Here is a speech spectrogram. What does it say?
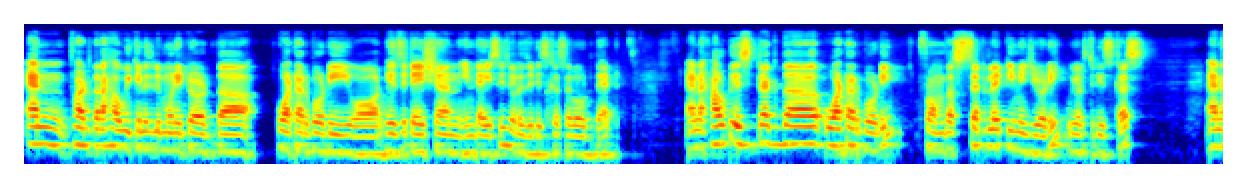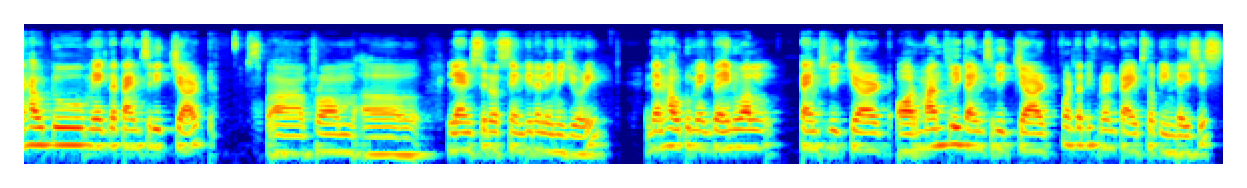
And further how we can easily monitor the water body or vegetation indices we'll discuss about that. And how to extract the water body from the satellite imagery we also discuss and how to make the time series chart uh, from uh, Landsat or Sentinel imagery, and then how to make the annual time series chart or monthly time series chart for the different types of indices,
